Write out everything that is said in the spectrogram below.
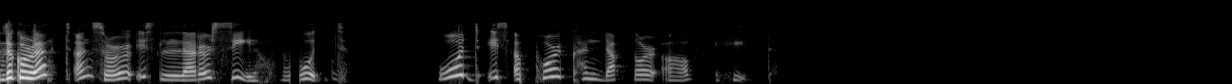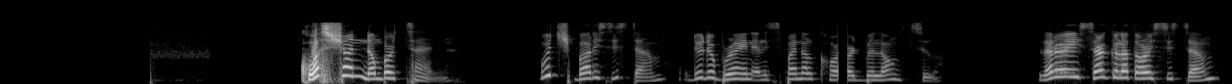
The correct answer is letter C, wood. Wood is a poor conductor of heat. Question number 10. Which body system do the brain and spinal cord belong to? Letter A circulatory system,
